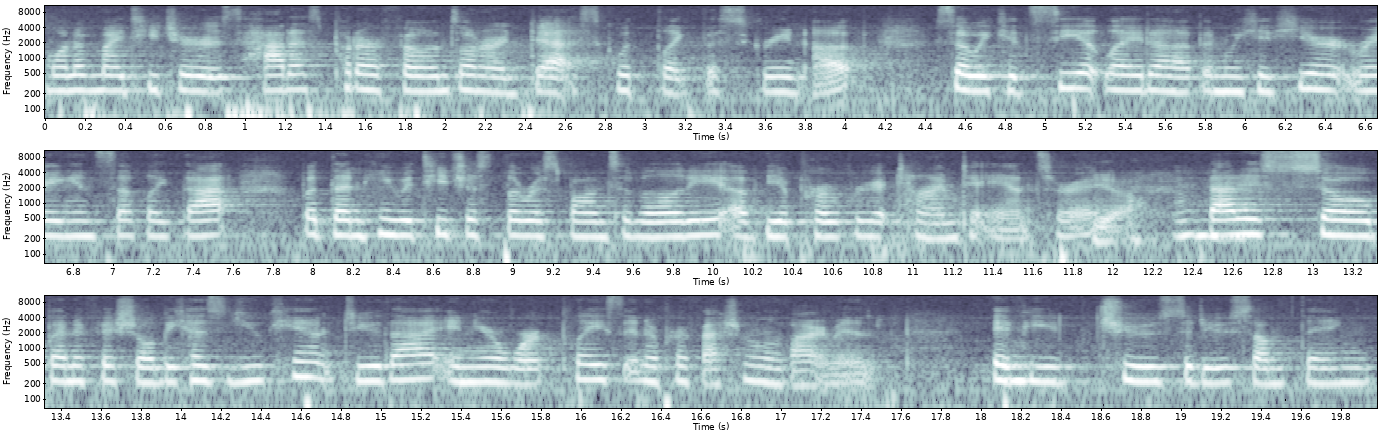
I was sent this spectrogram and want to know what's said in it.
one of my teachers had us put our phones on our desk with like the screen up so we could see it light up and we could hear it ring and stuff like that. But then he would teach us the responsibility of the appropriate time to answer it. Yeah. Mm-hmm. That is so beneficial because you can't do that in your workplace in a professional environment if mm-hmm. you choose to do something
